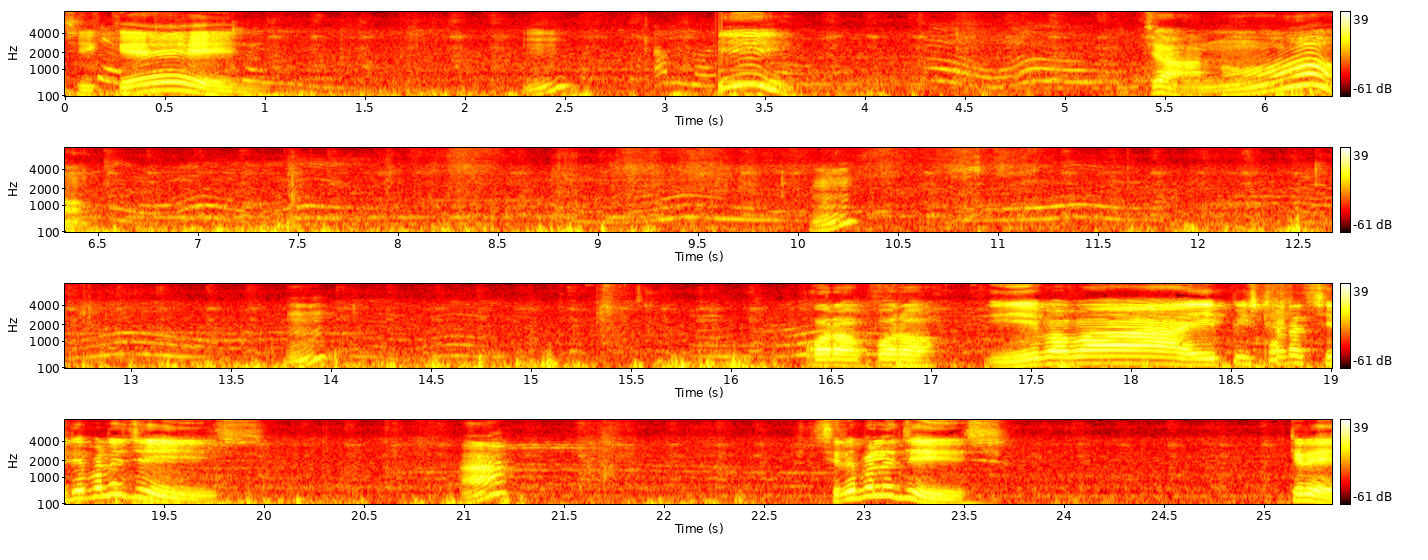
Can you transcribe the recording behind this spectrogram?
চিকেন। কি? জানো? হুম? হুম? পড়ো পড়ো। এ বাবা, এই পৃষ্ঠাটা ছিঁড়ে ফেলেছিস? হ্যাঁ? ছিঁড়ে ফেলেছিস? কিরে?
